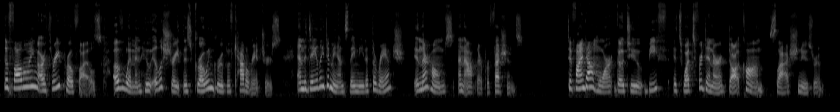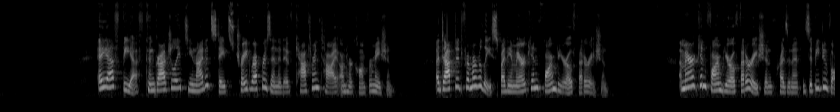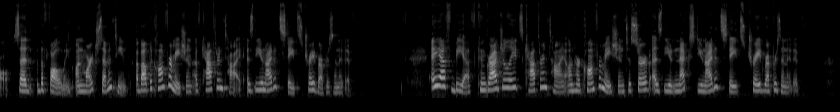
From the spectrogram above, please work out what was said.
The following are three profiles of women who illustrate this growing group of cattle ranchers and the daily demands they meet at the ranch, in their homes, and at their professions. To find out more, go to beefitswhatsfordinner.com slash newsroom. AFBF congratulates United States Trade Representative Katherine Tai on her confirmation. Adapted from a release by the American Farm Bureau Federation. American Farm Bureau Federation President Zippy Duvall said the following on March 17th about the confirmation of Katherine Tai as the United States Trade Representative. AFBF congratulates Katherine Tai on her confirmation to serve as the next United States Trade Representative.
